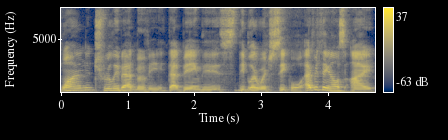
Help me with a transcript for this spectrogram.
one truly bad movie, that being the the Blair Witch sequel. Everything else I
